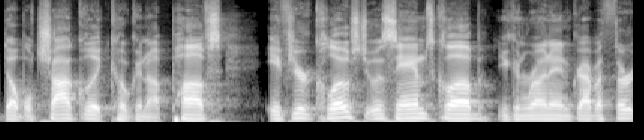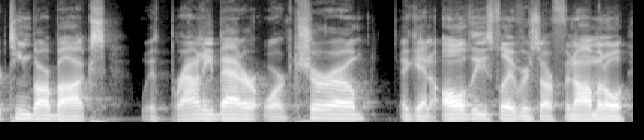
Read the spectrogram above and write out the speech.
double chocolate, coconut puffs. If you're close to a Sam's Club, you can run in, grab a 13 bar box with brownie batter or churro. Again, all these flavors are phenomenal.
